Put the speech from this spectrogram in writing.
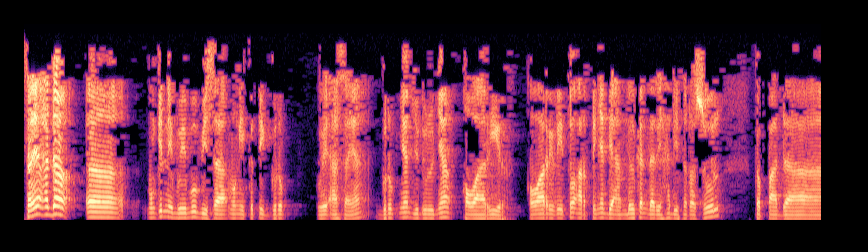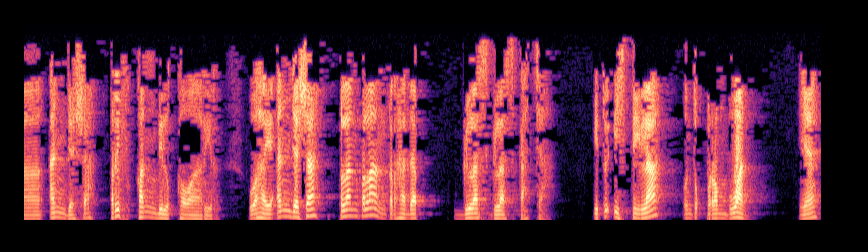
Saya ada uh, mungkin ibu-ibu bisa mengikuti grup WA saya. Grupnya judulnya Kawarir. Kawarir itu artinya diambilkan dari hadis Rasul kepada Anjashah rifqan bil kawarir. Wahai Anjashah, pelan-pelan terhadap gelas-gelas kaca. Itu istilah untuk perempuan. Ya,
